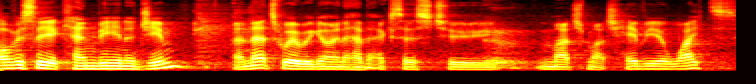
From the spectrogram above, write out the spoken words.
Obviously, it can be in a gym, and that's where we're going to have access to much, much heavier weights.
